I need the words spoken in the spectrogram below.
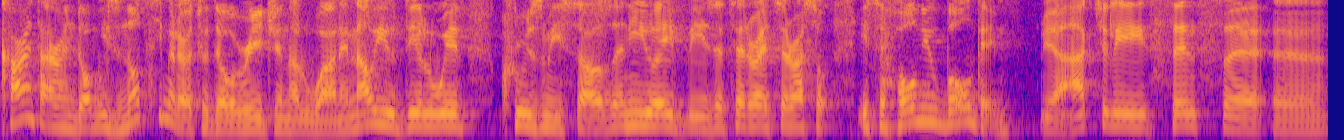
current Iron Dome is not similar to the original one, and now you deal with cruise missiles and UAVs, et cetera, et cetera. So it's a whole new ballgame. Yeah, actually, since, uh, uh,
